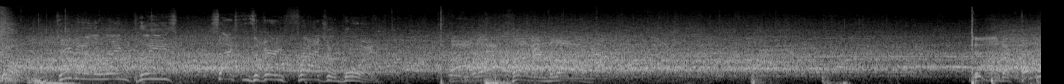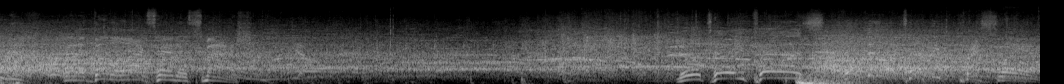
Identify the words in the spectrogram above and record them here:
go. Keep it in the ring, please. Saxton's a very fragile boy. Oh, what a clubbing blow. Down to Coleman and a double axe handle smash. Military press. The military press slam.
